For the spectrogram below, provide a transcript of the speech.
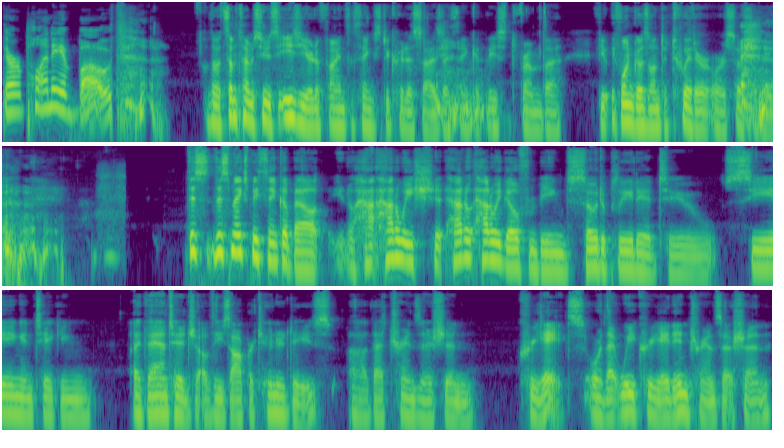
There are plenty of both. Although it sometimes seems easier to find the things to criticize, I think, at least from the if, you, if one goes onto Twitter or social media. this this makes me think about you know how, how do we sh- how do how do we go from being so depleted to seeing and taking advantage of these opportunities uh, that transition creates or that we create in transition.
